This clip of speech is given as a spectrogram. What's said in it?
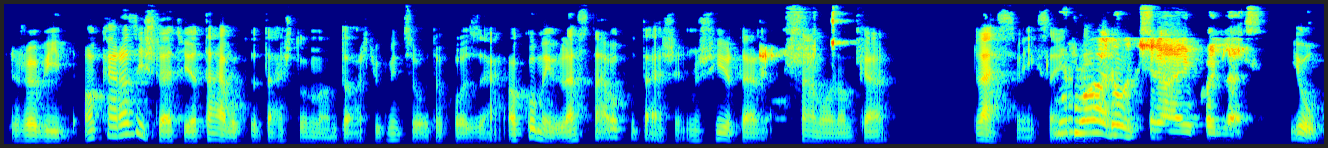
rövid, akár az is lehet, hogy a távoktatást onnan tartjuk. Mit szóltok hozzá? Akkor még lesz távoktatás? Most hirtelen számolnom kell. Lesz még szerintem. Majd úgy csináljuk, hogy lesz. Jó,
